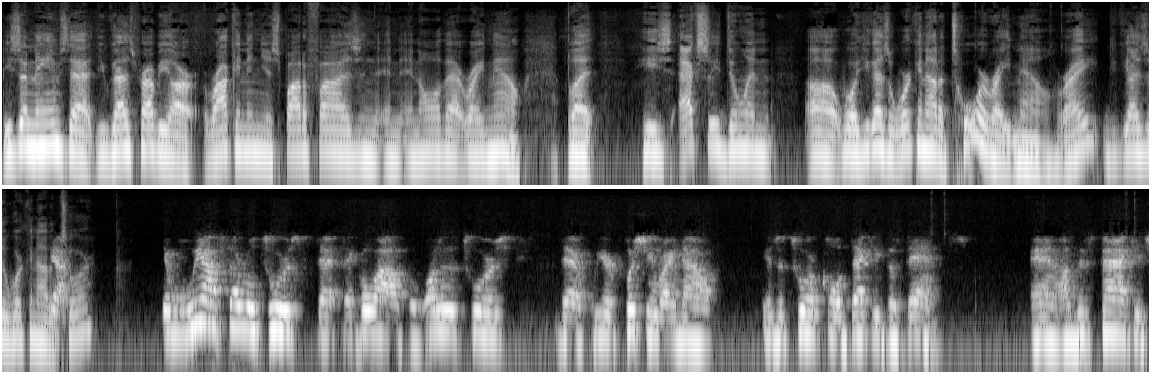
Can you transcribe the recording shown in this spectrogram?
These are names that you guys probably are rocking in your Spotify's and, and, and all that right now. But he's actually doing uh well you guys are working out a tour right now, right? You guys are working out Yeah. a tour? Yeah, well, we have several tours that, that go out, but one of the tours that we are pushing right now is a tour called Decades of Dance. And on this package,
